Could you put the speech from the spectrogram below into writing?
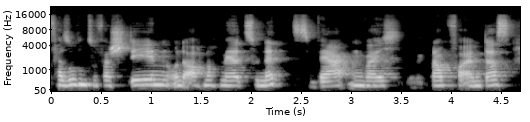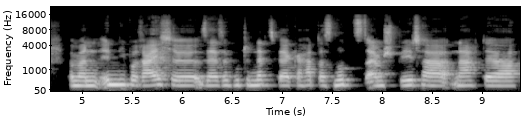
versuchen zu verstehen und auch noch mehr zu netzwerken, weil ich glaube vor allem das, wenn man in die Bereiche sehr, sehr gute Netzwerke hat, das nutzt einem später nach der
